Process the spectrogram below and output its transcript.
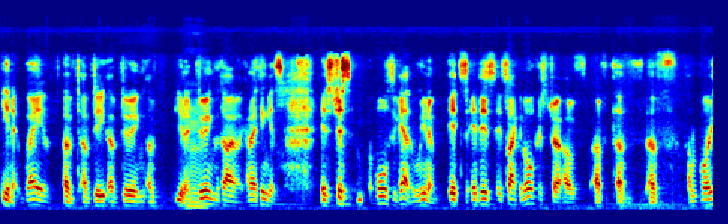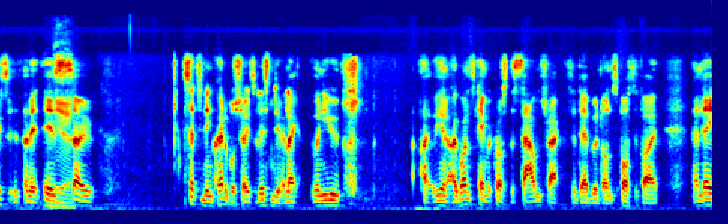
you know way of of of, do, of doing of you know doing the dialogue and i think it's it's just all together you know it's it is it's like an orchestra of of of, of, of voices and it is Yeah. so such an incredible show to listen to like when you I, you know, I once came across the soundtrack to Deadwood on Spotify, and they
